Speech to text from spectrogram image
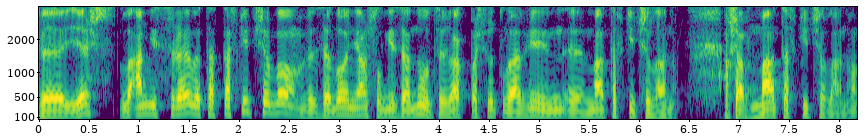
ויש לעם ישראל את התפקיד שלו, וזה לא עניין של גזענות, זה רק פשוט להבין אה, מה התפקיד שלנו. עכשיו, מה התפקיד שלנו?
